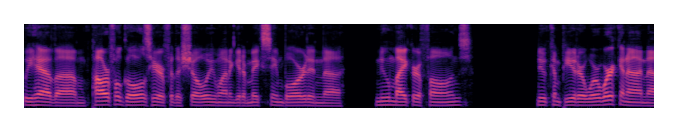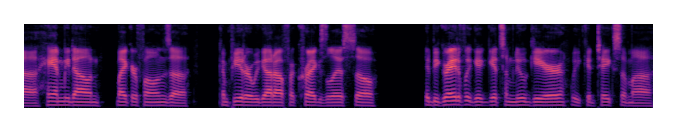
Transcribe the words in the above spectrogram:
We have um, powerful goals here for the show. We want to get a mixing board and uh, new microphones, new computer. We're working on uh, hand-me-down microphones, a computer we got off of Craigslist. So it'd be great if we could get some new gear. We could take some uh,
